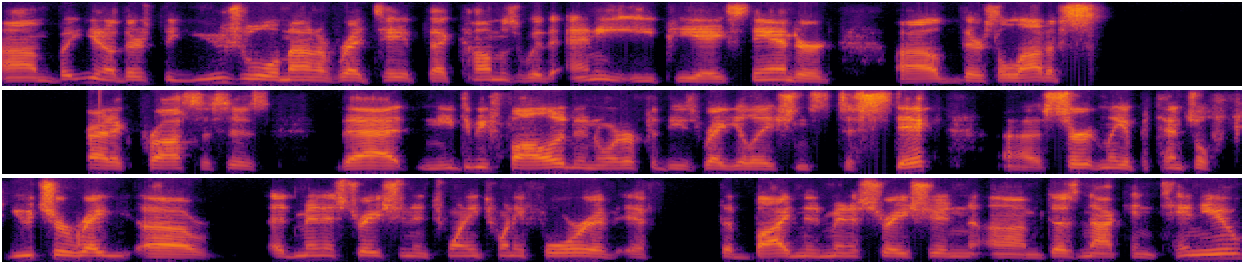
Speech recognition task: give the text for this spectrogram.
Um, but you know, there's the usual amount of red tape that comes with any EPA standard. Uh, there's a lot of processes that need to be followed in order for these regulations to stick. Uh, certainly, a potential future reg, uh, administration in 2024, if, if the Biden administration um, does not continue,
